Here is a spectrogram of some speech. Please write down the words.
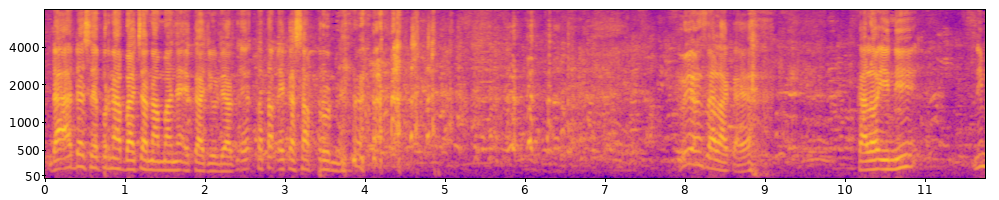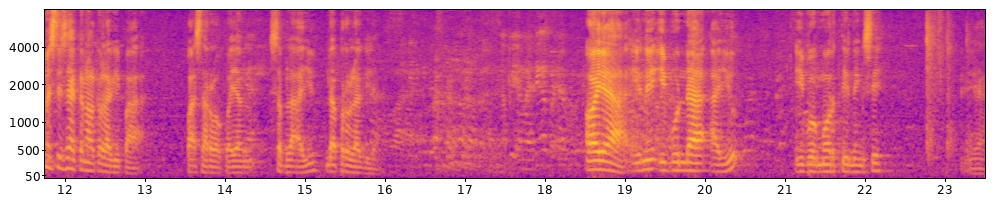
Tidak ada saya pernah baca namanya Eka Juliarto, eh, tetap Eka Saprun. Lu yang salah kayak. Kalau ini, ini mesti saya kenalkan lagi Pak Pak Sarwoko yang sebelah Ayu, tidak perlu lagi ya. Oh ya, ini Ibunda Ayu, Ibu Murti Ningsih. Ya.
